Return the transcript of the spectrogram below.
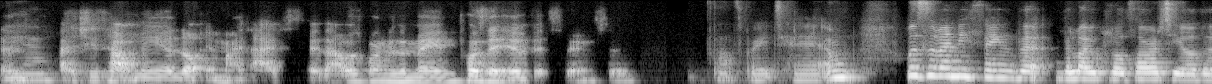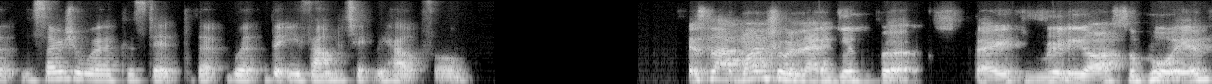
And yeah. she's helped me a lot in my life. So that was one of the main positive experiences. That's great to hear. And was there anything that the local authority or the, the social workers did that were that you found particularly helpful? It's like once you're in their good books, they really are supportive.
